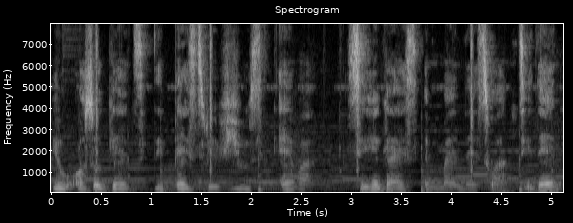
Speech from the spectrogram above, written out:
you also get the best reviews ever. See you guys in my next one. Till then,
